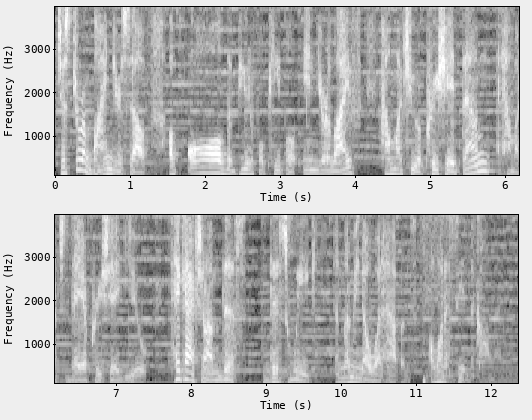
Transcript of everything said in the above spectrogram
just to remind yourself of all the beautiful people in your life, how much you appreciate them and how much they appreciate you? Take action on this this week and let me know what happens. I want to see it in the comments.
